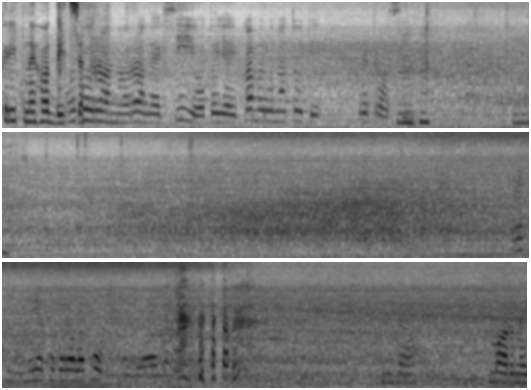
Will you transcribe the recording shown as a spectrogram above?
кріп не годиться. Ото рано, рано як сію, ото я і в камеру на тут, і прекрасно. Мгм. Красиві. Ну я собирала повні були, а так Да. Марне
